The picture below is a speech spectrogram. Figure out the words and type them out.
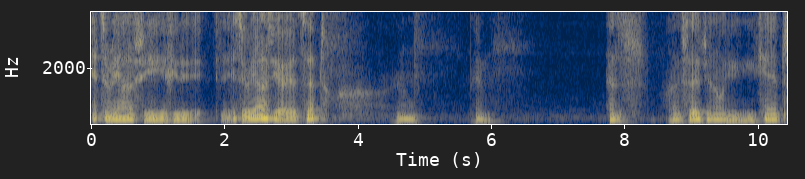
it's a reality. If you, it's a reality I accept. Um, um, as I've said, you know, you, you can't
